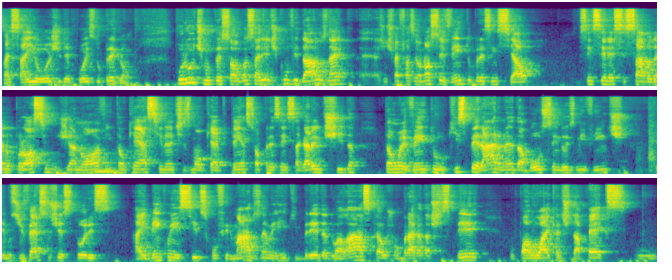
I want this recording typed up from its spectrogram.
vai sair hoje depois do pregão. Por último, pessoal, gostaria de convidá-los, né? É, a gente vai fazer o nosso evento presencial, sem ser nesse sábado, é no próximo, dia 9. Então, quem é assinante Small Cap tem a sua presença garantida. Então, um evento, o que esperar né, da Bolsa em 2020. Temos diversos gestores aí bem conhecidos, confirmados, né? O Henrique Breda do Alasca, o João Braga da XP, o Paulo Weikert da PEX, o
